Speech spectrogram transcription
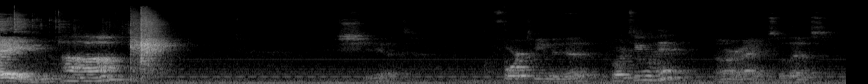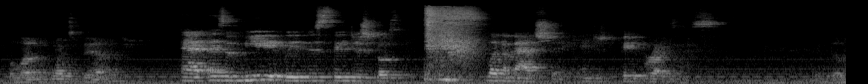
green flame. Uh, Shit. 14 to hit. 14 will hit. Alright, so that's 11 points of damage. And as immediately this thing just goes like a matchstick and just vaporizes. Double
